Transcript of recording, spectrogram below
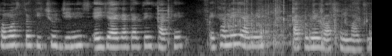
সমস্ত কিছু জিনিস এই জায়গাটাতেই থাকে। এখানেই আমি ঠাকুরের বাসন মাজি।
